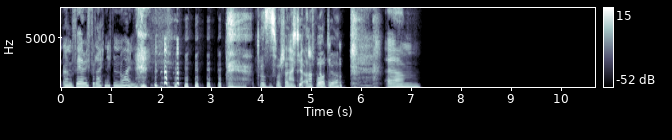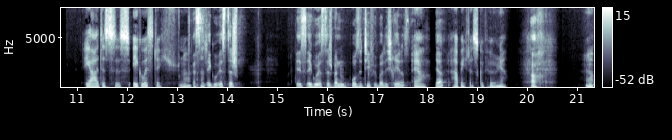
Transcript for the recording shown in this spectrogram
Dann wäre ich vielleicht nicht ein Neun. Das ist wahrscheinlich die Antwort, ja. ähm, ja, das ist egoistisch. Ne? Es ist egoistisch. Ist egoistisch, wenn du positiv über dich redest? Ja, Ja? habe ich das Gefühl, ja. Ach. Ja.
